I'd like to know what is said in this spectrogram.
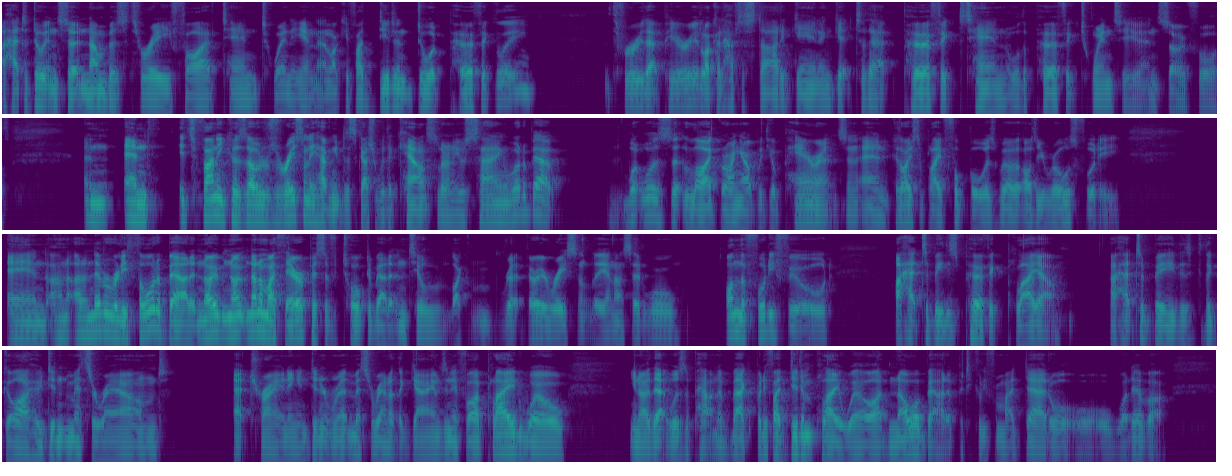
i had to do it in certain numbers 3 5 10 20 and, and like if i didn't do it perfectly through that period like i'd have to start again and get to that perfect 10 or the perfect 20 and so forth and and it's funny because i was recently having a discussion with a counselor and he was saying what about what was it like growing up with your parents? And and because I used to play football as well, Aussie rules footy, and I, I never really thought about it. No, no, none of my therapists have talked about it until like re- very recently. And I said, well, on the footy field, I had to be this perfect player. I had to be this, the guy who didn't mess around at training and didn't mess around at the games. And if I played well, you know, that was a pat on the back. But if I didn't play well, I'd know about it, particularly from my dad or, or, or whatever.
